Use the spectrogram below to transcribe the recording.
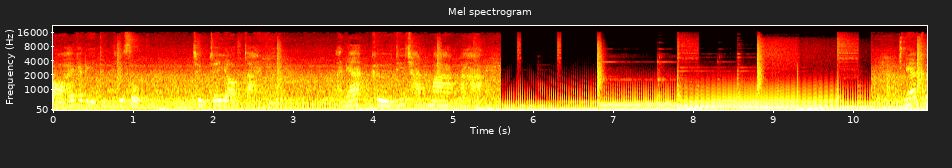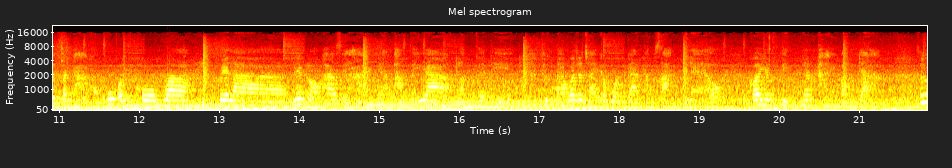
รอให้คดีถึงที่สุด ถึงจะยอมจ่ายเงินอันเนี้ยคือที่ชัดมากนะคะ ว่าเวลาเรียกร้องค่าเสียหายเนี่ยทำได้ยากหลังเกิดเหตุถึงแม้ว่าจะใช้กระบวนการทางศาลไปแล้ว ก็ยังติดเงื่อนไขบางอย่าง ซึ่ง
